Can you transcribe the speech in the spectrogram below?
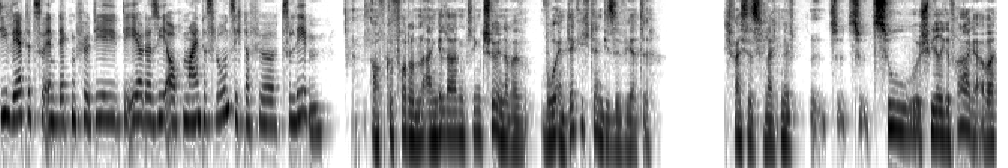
die Werte zu entdecken, für die, die er oder sie auch meint, es lohnt sich dafür zu leben. Aufgefordert und eingeladen klingt schön, aber wo entdecke ich denn diese Werte? Ich weiß, das ist vielleicht eine zu, zu, zu schwierige Frage, aber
